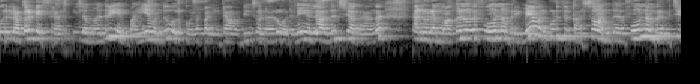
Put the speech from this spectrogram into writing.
ஒரு நபர் பேசுகிறாரு இந்த மாதிரி என் பையன் வந்து ஒரு கொலை பண்ணிட்டான் அப்படின்னு சொல்கிறாரு உடனே எல்லாம் அதிர்ச்சி ஆகுறாங்க. தன்னோட மகனோட ஃபோன் நம்பரையுமே அவர் கொடுத்துருக்காரு. ஸோ அந்த ஃபோன் நம்பரை வச்சு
